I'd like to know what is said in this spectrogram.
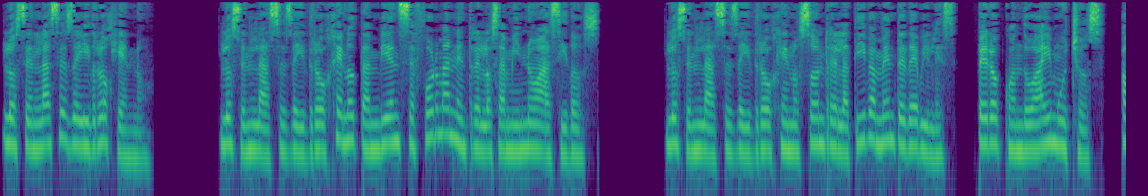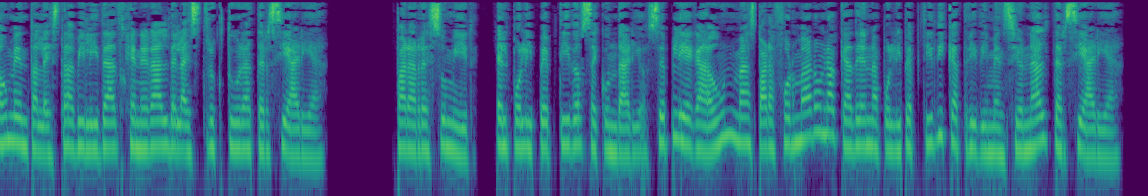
Los enlaces de hidrógeno. Los enlaces de hidrógeno también se forman entre los aminoácidos. Los enlaces de hidrógeno son relativamente débiles, pero cuando hay muchos, aumenta la estabilidad general de la estructura terciaria. Para resumir, el polipéptido secundario se pliega aún más para formar una cadena polipeptídica tridimensional terciaria.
